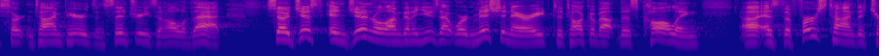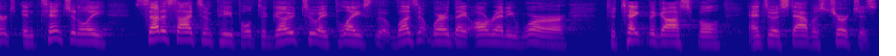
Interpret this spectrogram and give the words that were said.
certain time periods and centuries and all of that. So, just in general, I'm going to use that word missionary to talk about this calling uh, as the first time the church intentionally set aside some people to go to a place that wasn't where they already were to take the gospel and to establish churches.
